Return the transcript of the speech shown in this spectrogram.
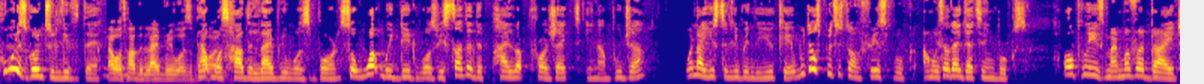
Who is going to live there? That was how the library was That born. was how the library was born. So what we did was we started a pilot project in Abuja. When I used to live in the UK, we just put it on Facebook and we started getting books. Oh please, my mother died.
